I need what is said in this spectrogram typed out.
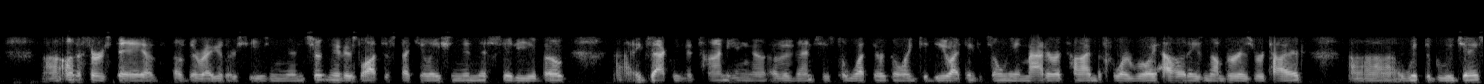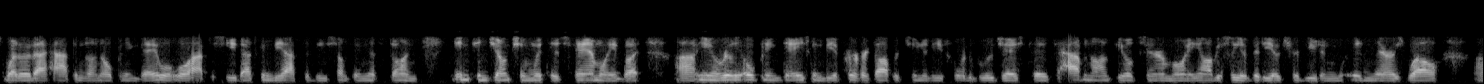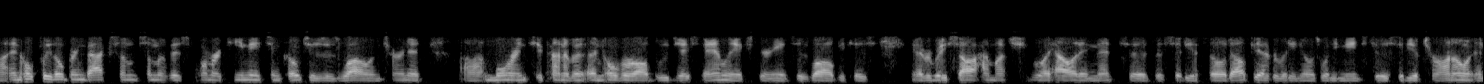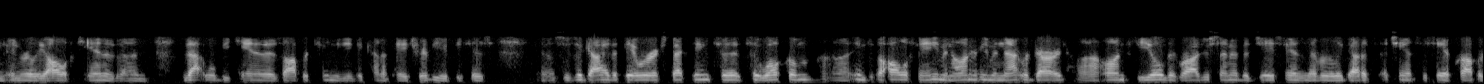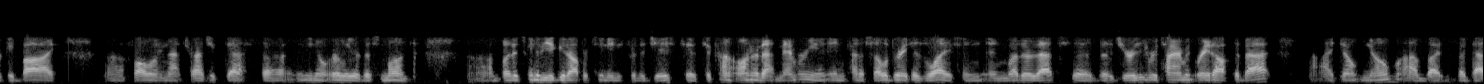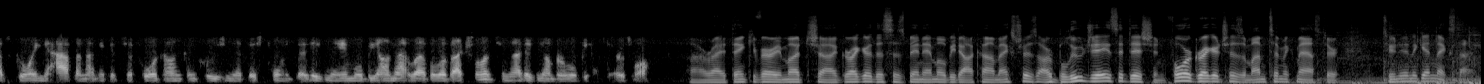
uh, on the first day of, of the regular season. And certainly there's lots of speculation in this city about uh, exactly the timing of, events as to what they're going to do. I think it's only a matter of time before Roy Halladay's number is retired with the Blue Jays. Whether that happens on opening day, we'll, we'll have to see. That's going to have to be something that's done in conjunction with his family. But uh, you know, really, opening day is going to be a perfect opportunity for the Blue Jays to, to have an on-field ceremony. Obviously, a video tribute in, in there as well. Uh, and hopefully they'll bring back some some of his former teammates and coaches as well, and turn it uh, more into kind of a, an overall Blue Jays family experience as well. Because everybody saw how much Roy Halladay meant to the city of Philadelphia. Everybody knows what he means to the city of Toronto and, and really all of Canada, and that will be Canada's opportunity to kind of pay tribute because you know, this is a guy that they were expecting to to welcome uh, into the Hall of Fame and honor him in that regard uh, on field at Rogers Center. The Jays fans never really got a, a chance to say a proper goodbye uh, following that tragic death, uh, you know, earlier this month. Uh, but it's going to be a good opportunity for the Jays to, to kind of honor that memory and, and kind of celebrate his life. And, and whether that's the, the jersey retirement right off the bat, I don't know, uh, but but that's going to happen. I think it's a foregone conclusion at this point that his name will be on that level of excellence and that his number will be up there as well. All right. Thank you very much, uh, Gregor. This has been MLB.com Extras, our Blue Jays edition. For Gregor Chisholm, I'm Tim McMaster. Tune in again next time.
